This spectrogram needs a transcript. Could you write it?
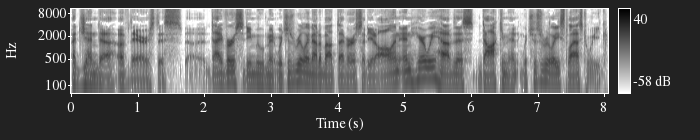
agenda of theirs, this uh, diversity movement, which is really not about diversity at all. And and here we have this document which was released last week.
